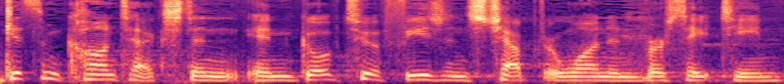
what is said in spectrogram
get some context and, and go up to Ephesians chapter 1 and verse 18.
